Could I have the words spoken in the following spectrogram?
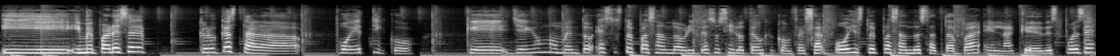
Y, y me parece, creo que hasta poético que llegue un momento, eso estoy pasando ahorita, eso sí lo tengo que confesar, hoy estoy pasando esta etapa en la que después de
